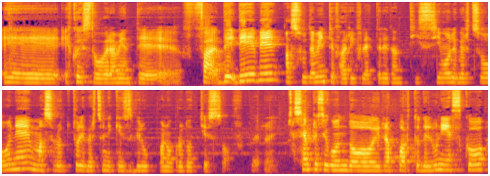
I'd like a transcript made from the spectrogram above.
E, e questo veramente fa, de- deve assolutamente far riflettere tantissimo le persone, ma soprattutto le persone che sviluppano prodotti e software. Sempre secondo il rapporto dell'UNESCO,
